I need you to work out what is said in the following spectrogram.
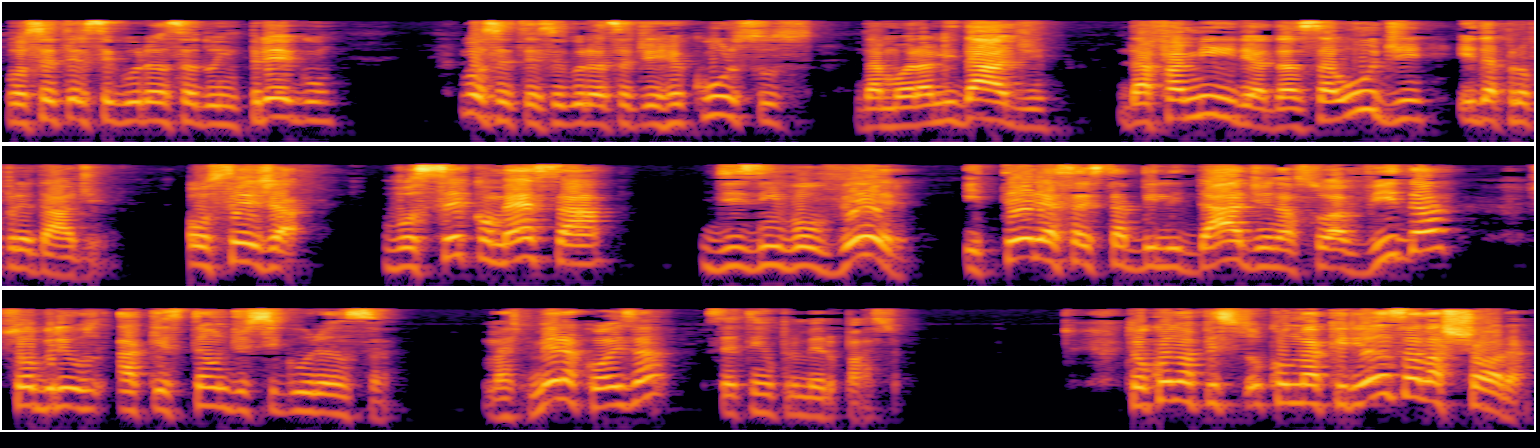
você ter segurança do emprego, você ter segurança de recursos, da moralidade, da família, da saúde e da propriedade. Ou seja, você começa a desenvolver e ter essa estabilidade na sua vida sobre a questão de segurança. Mas primeira coisa, você tem o primeiro passo. Então, quando uma, pessoa, quando uma criança ela chora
